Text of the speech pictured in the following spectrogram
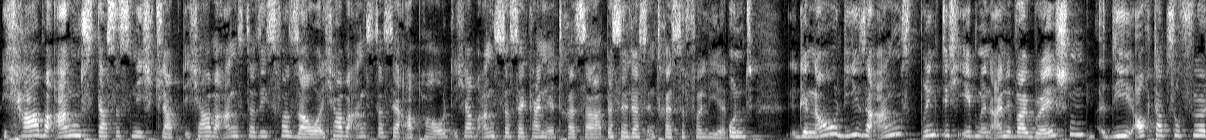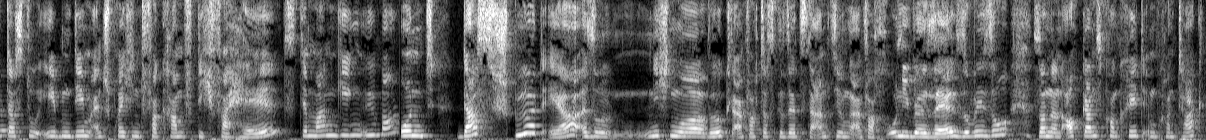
ich habe Angst, dass es nicht klappt. Ich habe Angst, dass ich es versaue. Ich habe Angst, dass er abhaut. Ich habe Angst, dass er kein Interesse hat, dass er das Interesse verliert. Und genau diese Angst bringt dich eben in eine Vibration, die auch dazu führt, dass du eben dementsprechend verkrampft dich verhältst dem Mann gegenüber. Und das spürt er, also nicht nur wirkt einfach das Gesetz der Anziehung einfach universell sowieso, sondern auch ganz konkret im Kontakt,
